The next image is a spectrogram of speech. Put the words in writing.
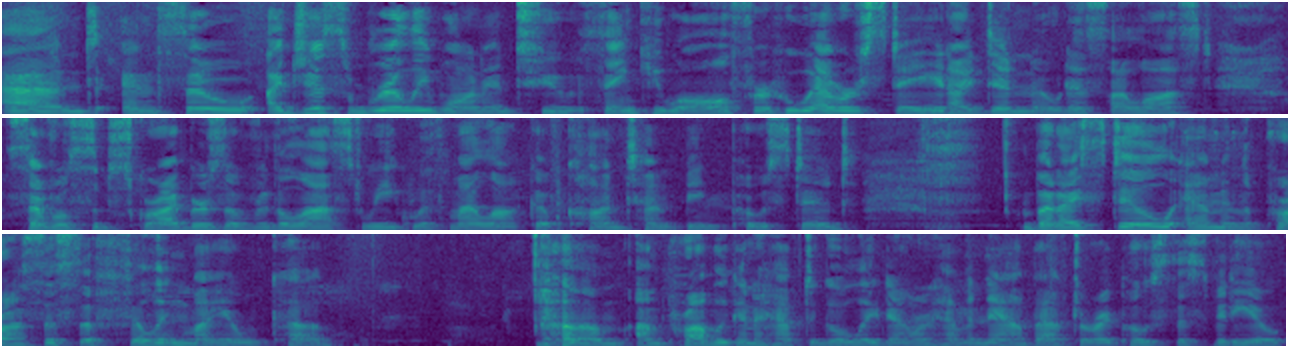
And, and so I just really wanted to thank you all for whoever stayed. I did notice I lost several subscribers over the last week with my lack of content being posted but I still am in the process of filling my own cup. Um, I'm probably going to have to go lay down and have a nap after I post this video.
